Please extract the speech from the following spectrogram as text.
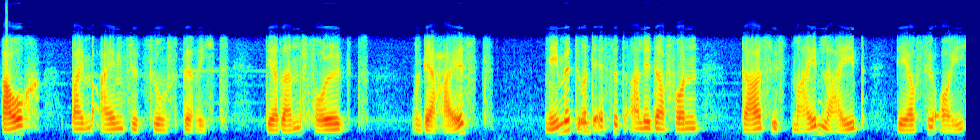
auch beim Einsetzungsbericht, der dann folgt. Und der heißt, Nehmet und esset alle davon, das ist mein Leib, der für euch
